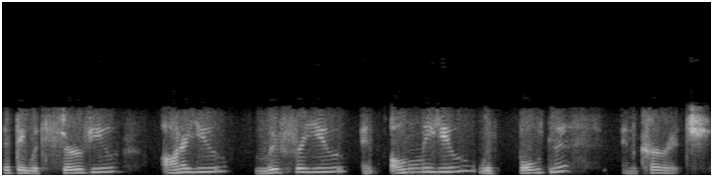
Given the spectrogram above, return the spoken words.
that they would serve you, honor you, live for you, and only you with boldness and courage.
